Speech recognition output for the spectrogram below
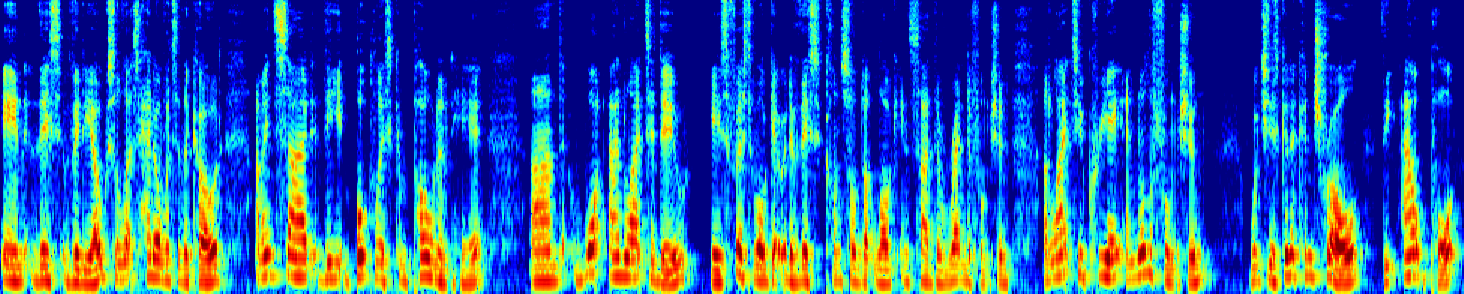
in this video. So let's head over to the code. I'm inside the book list component here. And what I'd like to do is, first of all, get rid of this console.log inside the render function. I'd like to create another function which is going to control the output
